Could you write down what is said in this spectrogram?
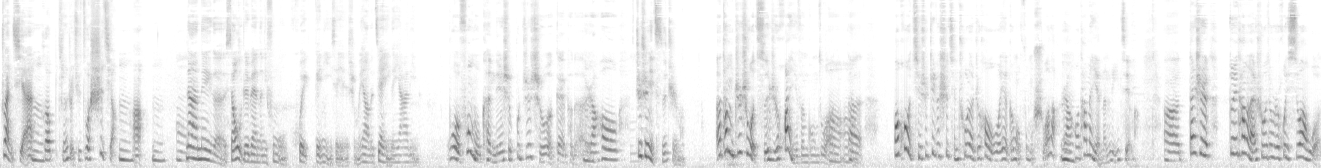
赚钱和停止去做事情，嗯啊，嗯那那个小五这边呢，你父母会给你一些什么样的建议跟压力呢？我父母肯定是不支持我 gap 的，然后支持你辞职吗？呃，他们支持我辞职换一份工作，呃，包括其实这个事情出了之后，我也跟我父母说了，然后他们也能理解嘛，呃，但是对于他们来说，就是会希望我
